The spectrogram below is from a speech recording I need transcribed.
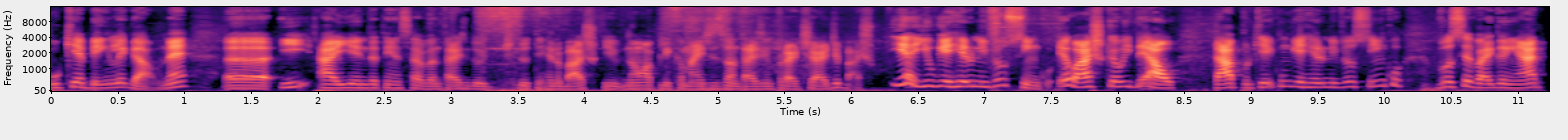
o que é bem legal, né? Uh, e aí ainda tem essa vantagem do, do terreno baixo, que não aplica mais desvantagem para atirar de baixo. E aí o guerreiro nível 5, eu acho que é o ideal, tá? Porque com guerreiro nível 5, você vai ganhar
